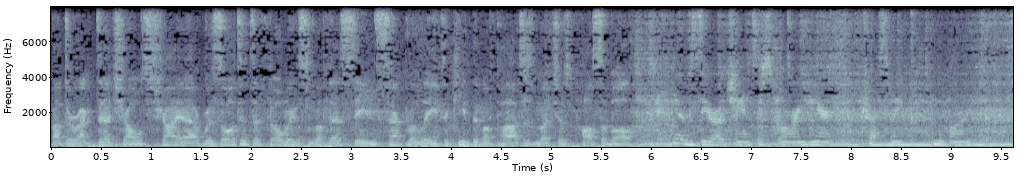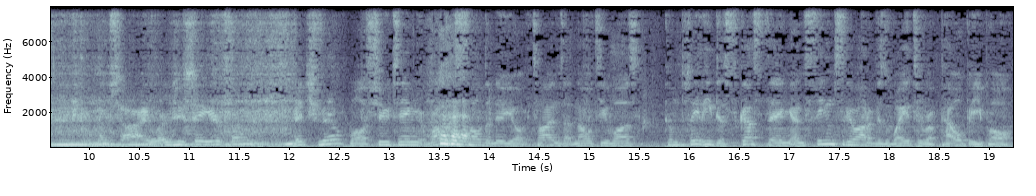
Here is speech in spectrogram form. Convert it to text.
that director Charles Shyer resorted to filming some of their scenes separately to keep them apart as much as possible. You have zero chance of scoring here. Trust me. Move on. I'm sorry, where did you say you're from? Bitchville? While shooting, Roberts told the New York Times that Nolte was completely disgusting and seems to go out of his way to repel people.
